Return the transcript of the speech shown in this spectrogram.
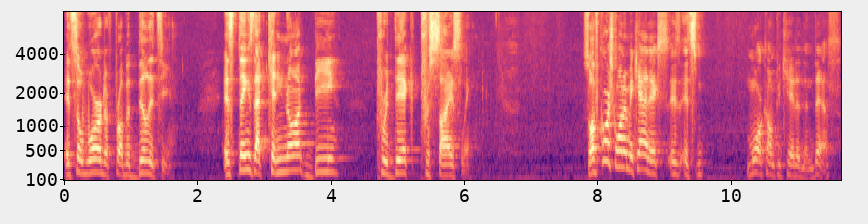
It's a world of probability. It's things that cannot be predict precisely. So of course quantum mechanics is it's more complicated than this.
